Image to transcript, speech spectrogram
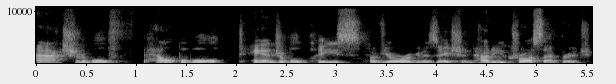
actionable, palpable, tangible piece of your organization. How do you cross that bridge?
